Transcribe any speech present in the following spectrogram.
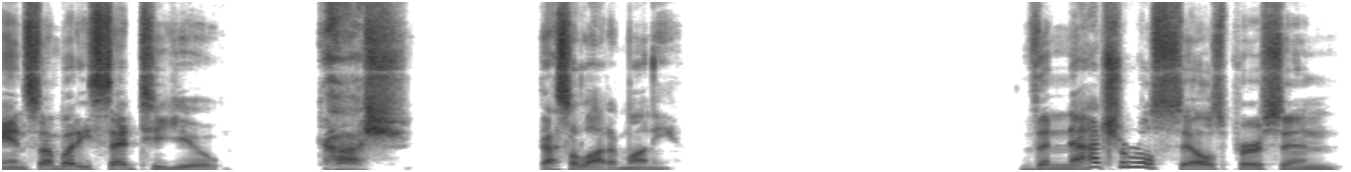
And somebody said to you, Gosh, that's a lot of money. The natural salesperson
